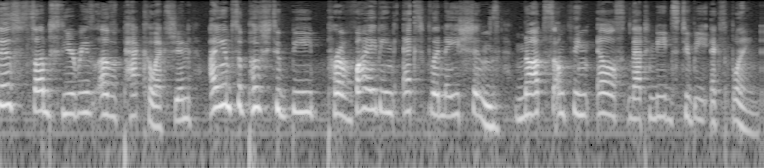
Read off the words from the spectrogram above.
this sub-series of pack collection, I am supposed to be providing explanations, not something else that needs to be explained.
